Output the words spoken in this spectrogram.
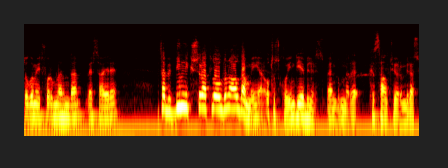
Dogomate forumlarından vesaire. Tabi binlik küsuratlı olduğunu aldanmayın. Yani 30 coin diyebiliriz. Ben bunları kısaltıyorum. Biraz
